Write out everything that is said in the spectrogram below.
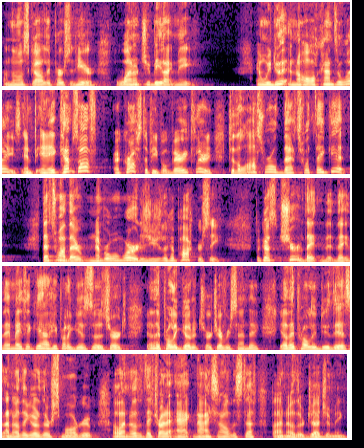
I'm the most godly person here. Why don't you be like me? And we do it in all kinds of ways. And, and, it comes off across to people very clearly. To the lost world, that's what they get. That's why their number one word is usually hypocrisy. Because sure, they, they, they may think, yeah, he probably gives to the church. Yeah, they probably go to church every Sunday. Yeah, they probably do this. I know they go to their small group. Oh, I know that they try to act nice and all this stuff, but I know they're judging me.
